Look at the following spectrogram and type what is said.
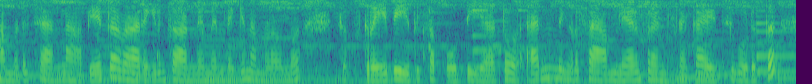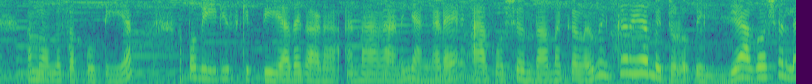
നമ്മുടെ ചാനൽ ആദ്യമായിട്ടാണ് ആരെങ്കിലും കാണണമെന്നുണ്ടെങ്കിൽ നമ്മളൊന്ന് സബ്സ്ക്രൈബ് ചെയ്ത് സപ്പോർട്ട് ചെയ്യുക കേട്ടോ. ആൻഡ് നിങ്ങളുടെ ഫാമിലി ആൻഡ് ഫ്രണ്ട്സിനൊക്കെ അയച്ചു കൊടുത്ത് നമ്മളൊന്ന് സപ്പോർട്ട് ചെയ്യുക. അപ്പോൾ വീഡിയോ സ്കിപ്പ് ചെയ്യാതെ കാണുക. എന്നാലാണ് ഞങ്ങളുടെ ആഘോഷം എന്താണെന്നൊക്കെ ഉള്ളത് നിങ്ങൾക്ക് അറിയാൻ പറ്റുള്ളൂ. വലിയ ആഘോഷമല്ല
